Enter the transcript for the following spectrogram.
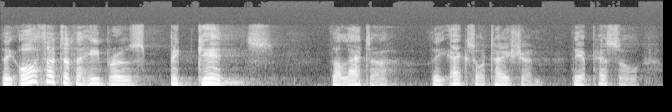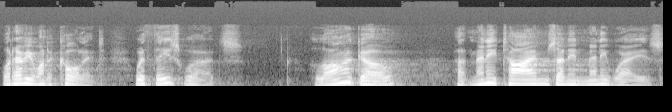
The author to the Hebrews begins the letter, the exhortation, the epistle, whatever you want to call it, with these words Long ago, at many times and in many ways,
